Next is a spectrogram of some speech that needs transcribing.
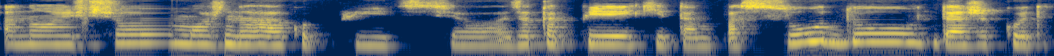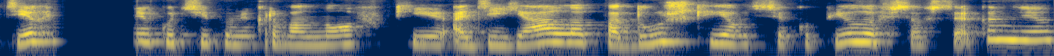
но еще можно купить э, за копейки там посуду, даже какую-то технику типа микроволновки, одеяло, подушки. Я вот себе купила все в секонде.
